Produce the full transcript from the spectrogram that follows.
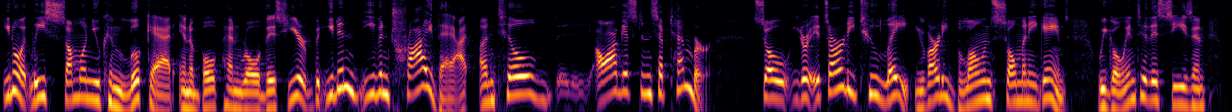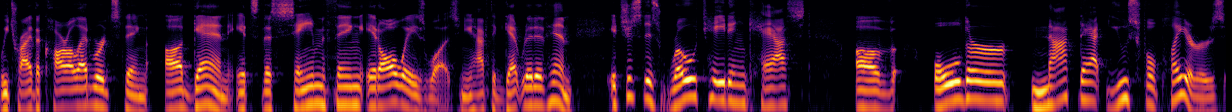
you know, at least someone you can look at in a bullpen role this year, but you didn't even try that until August and September. So you're, it's already too late. You've already blown so many games. We go into this season, we try the Carl Edwards thing again. It's the same thing it always was, and you have to get rid of him. It's just this rotating cast of older, not that useful players,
